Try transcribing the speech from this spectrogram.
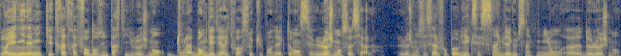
Alors il y a une dynamique qui est très très forte dans une partie du logement dont la Banque des territoires s'occupe indirectement, c'est le logement social. Le logement social, il ne faut pas oublier que c'est 5,5 millions euh, de logements.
